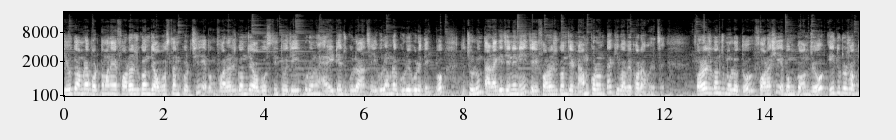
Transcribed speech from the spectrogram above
যেহেতু আমরা বর্তমানে ফরাসগঞ্জে অবস্থান করছি এবং ফরাসগঞ্জে অবস্থিত যেই পুরনো হ্যারিটেজগুলো আছে, এগুলো আমরা ঘুরে ঘুরে দেখব। তো চলুন তার আগে জেনে নিই যে এই ফরাসগঞ্জের নামকরণটা কীভাবে করা হয়েছে। ফরাসগঞ্জ মূলত ফরাসি এবং গঞ্জ এই দুটো শব্দ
